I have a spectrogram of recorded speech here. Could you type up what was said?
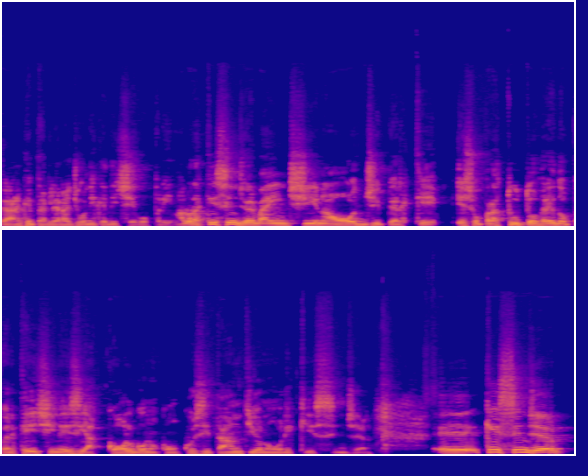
anche per le ragioni che dicevo prima. Allora Kissinger va in Cina oggi perché? E soprattutto credo perché i cinesi accolgono con così tanti onori Kissinger eh, Kissinger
